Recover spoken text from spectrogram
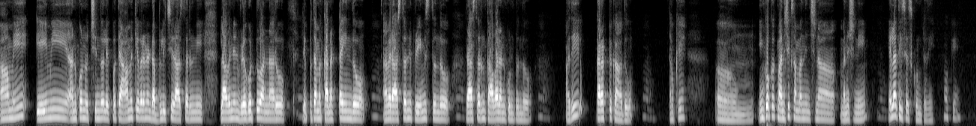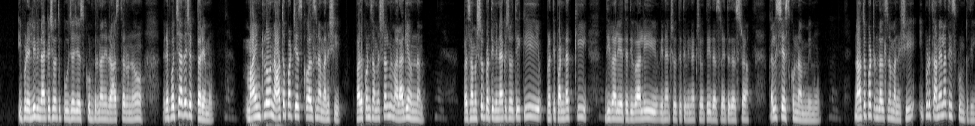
ఆమె ఏమి అనుకొని వచ్చిందో లేకపోతే ఆమెకి ఎవరైనా డబ్బులు ఇచ్చి రాస్తారుని లావణ్యని విడగొట్టు అన్నారో లేకపోతే ఆమె కనెక్ట్ అయిందో ఆమె రాస్తారుని ప్రేమిస్తుందో రాస్తారుని కావాలనుకుంటుందో. అది కరెక్ట్ కాదు. ఓకే? ఇంకొక మనిషికి సంబంధించిన మనిషిని ఎలా తీసేసుకుంటుంది? ఓకే. ఇప్పుడు వెళ్ళి వినాయక చవితి పూజ చేసుకుంటున్నా నేను రాస్తారును రేపు వచ్చి అదే చెప్తారేమో. మా ఇంట్లో నాతో పాటు చేసుకోవాల్సిన మనిషి పదకొండు సంవత్సరాలు మేము అలాగే ఉన్నాం. పది సంవత్సరాలు ప్రతి వినాయక చవితికి ప్రతి పండక్కి దివాళీ అయితే దివాళీ వినాయక చవితి అయితే వినాయక చవితి దసరా అయితే దసరా కలిసి చేసుకున్నాం మేము. నాతో పాటు ఉండాల్సిన మనిషి ఇప్పుడు తను ఎలా తీసుకుంటుంది?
